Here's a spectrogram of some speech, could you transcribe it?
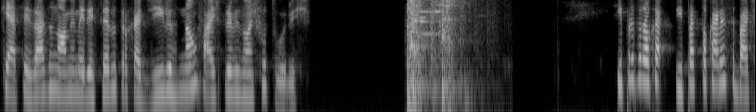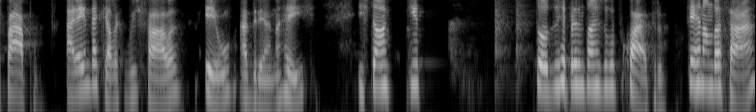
que apesar do nome merecer o trocadilho, não faz previsões futuras. E para tocar esse bate-papo, além daquela que vos fala, eu, Adriana Reis, estão aqui todos os representantes do grupo 4. Fernanda Sá.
